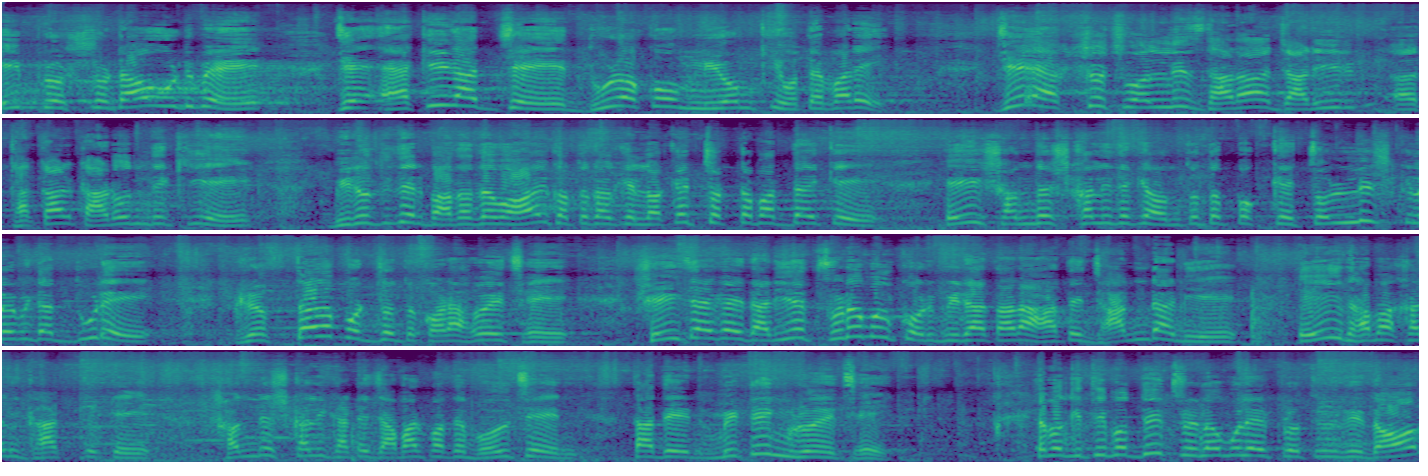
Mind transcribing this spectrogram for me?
এই প্রশ্নটাও উঠবে যে একই রাজ্যে দুরকম নিয়ম কি হতে পারে? যে একশো চুয়াল্লিশ ধারা জারির থাকার কারণ দেখিয়ে বিরোধীদের বাধা দেওয়া হয়, গতকালকে লকেট চট্টোপাধ্যায়কে এই সন্দেশখালী থেকে অন্ততপক্ষে চল্লিশ কিলোমিটার দূরে গ্রেফতারও পর্যন্ত করা হয়েছে। সেই জায়গায় দাঁড়িয়ে তৃণমূল কর্মীরা তারা হাতে ঝান্ডা নিয়ে এই ধামাখালী ঘাট থেকে সন্দেশখালী ঘাটে যাবার পথে বলছেন, তাদের মিটিং রয়েছে। এবং ইতিমধ্যেই তৃণমূলের প্রতিনিধি দল,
